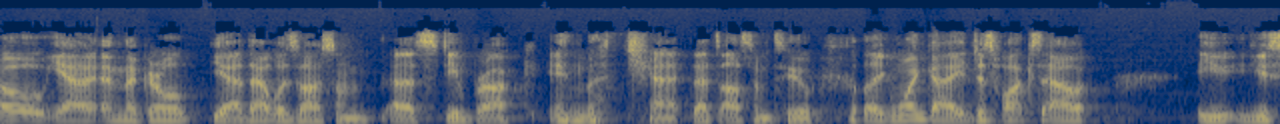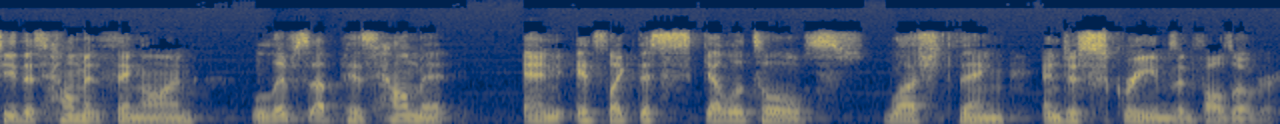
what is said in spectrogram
Oh yeah, and the girl, yeah, that was awesome. Uh, Steve Brock in the chat, that's awesome too. Like one guy just walks out, you you see this helmet thing on, lifts up his helmet, and it's like this skeletal slush thing, and just screams and falls over.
